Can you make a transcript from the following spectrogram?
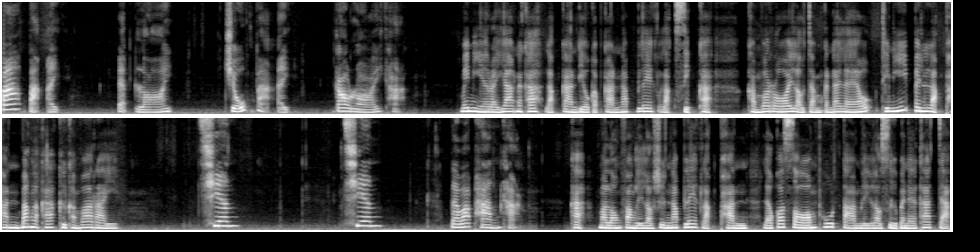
ป้าป่ายแปดร้อยเฉียวป่าย900ค่ะ ไม่มีอะไรยากนะคะ หลักการเดียวกับการนับเลขหลักสิบค่ะ คำว่าร้อยเราจำกันได้แล้ว ทีนี้เป็นหลักพันบ้างล่ะคะ คือคำว่าอะไร เชียน เชียน แปลว่าพันค่ะ ค่ะ มาลองฟังหรือเราชื่นนับเลขหลักพัน แล้วก็ซ้อมพูดตามหรือเราสื่อไปนะคะจาก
